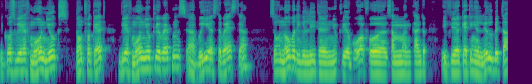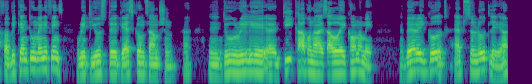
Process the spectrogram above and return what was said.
Because we have more nukes. Don't forget, we have more nuclear weapons. Uh, we as the West, yeah. So nobody will lead a nuclear war for some kind of. If we are getting a little bit tougher, we can do many things reduce the gas consumption, uh, do really uh, decarbonize our economy. Very good, absolutely. Yeah?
